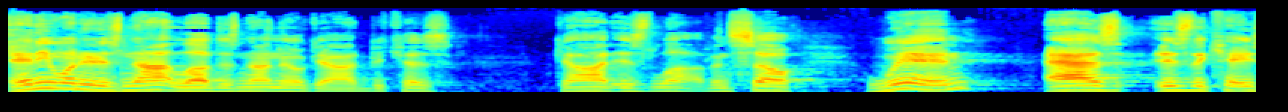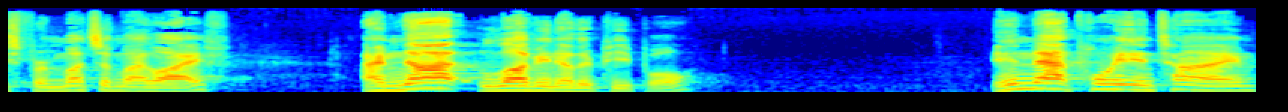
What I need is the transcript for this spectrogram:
Anyone who does not love does not know God because God is love. And so, when as is the case for much of my life, I'm not loving other people. In that point in time,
